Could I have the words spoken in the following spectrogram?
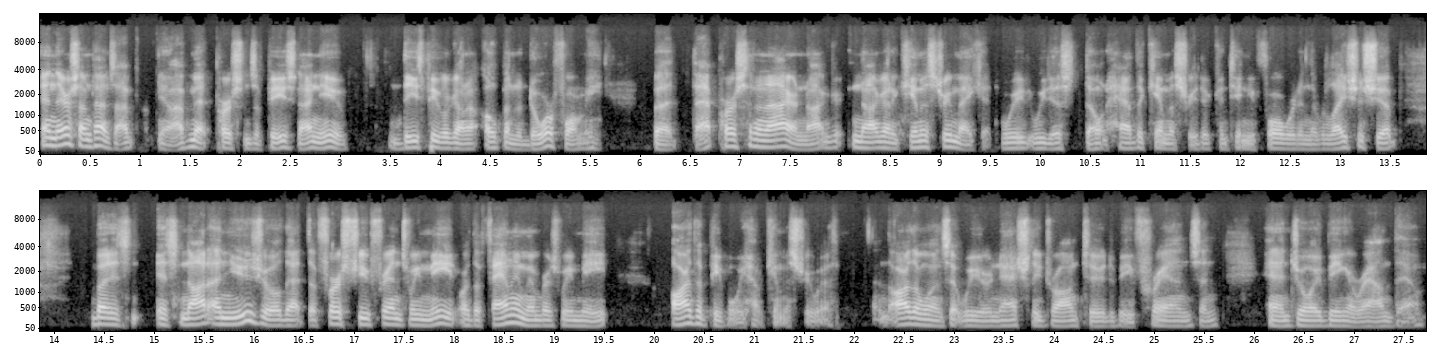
And there are sometimes i've you know i've met persons of peace and i knew these people are going to open the door for me but that person and i are not not going to chemistry make it. We we just don't have the chemistry to continue forward in the relationship but it's it's not unusual that the first few friends we meet or the family members we meet are the people we have chemistry with and are the ones that we are naturally drawn to to be friends and and enjoy being around them.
